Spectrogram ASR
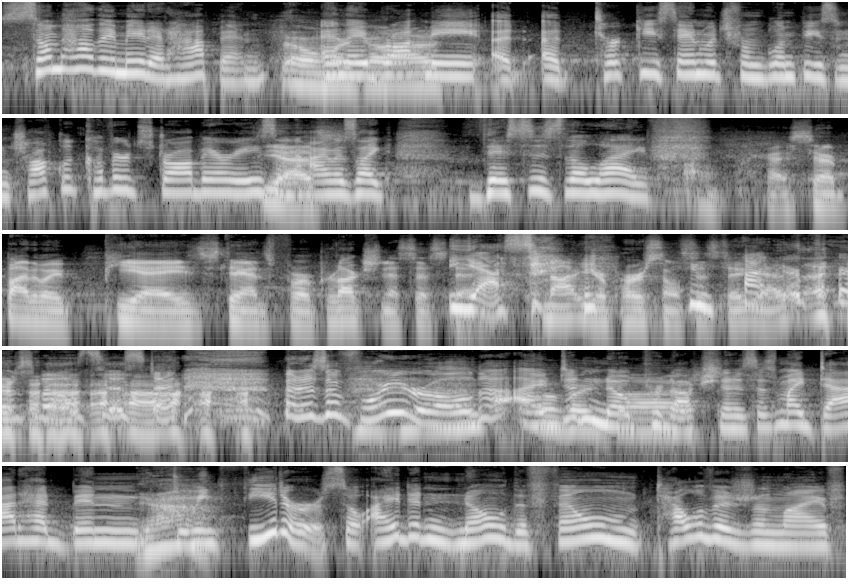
Somehow they made it happen, Oh my and they brought me a, a turkey sandwich from Blimpies and chocolate covered strawberries, Yes. and I was like, "This is the life." Oh okay, Sarah, by the way, PA stands for production assistant. Yes. Not your personal assistant. Not yes. your personal assistant. But as a four-year-old, I Oh didn't know gosh. production assistants. My dad had been Yeah. doing theater, so I didn't know the film, television life.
